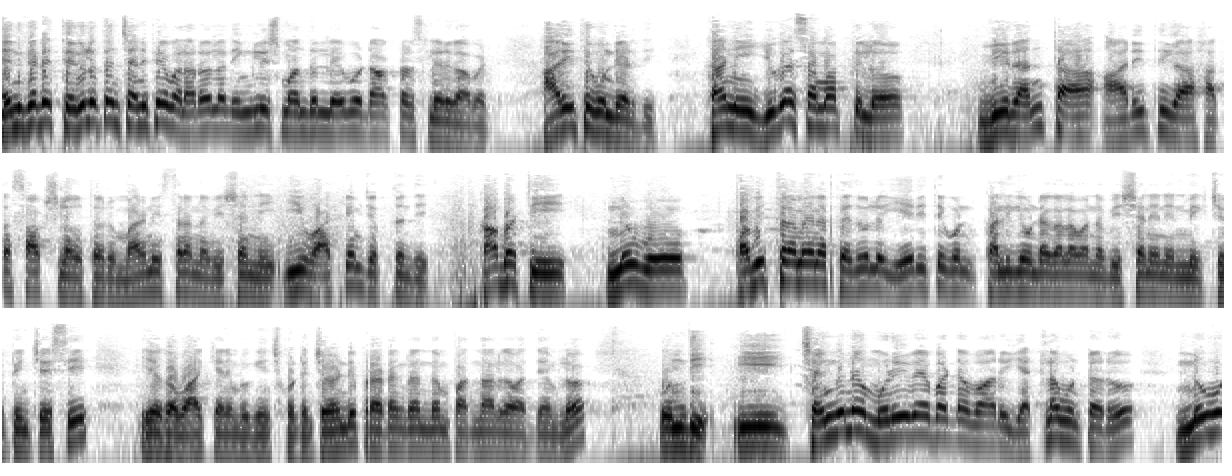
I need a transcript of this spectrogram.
ఎందుకంటే తెగులతో చనిపోయేవాళ్ళు. ఆ రోజుల్లో ఇంగ్లీష్ మందులు లేవు డాక్టర్స్ లేరు కాబట్టి. ఆ రీతిగా ఉండేది. కానీ యుగ సమాప్తిలో వీరంతా ఆ రీతిగా హతసాక్షులు అవుతారు మరణిస్తారన్న విషయాన్ని ఈ వాక్యం చెప్తుంది. కాబట్టి నువ్వు పవిత్రమైన పెదవులు ఏ రీతి కలిగి ఉండగలవన్న విషయాన్ని నేను మీకు చూపించేసి ఈ యొక్క వాక్యాన్ని ముగించుకుంటాను. చూడండి ప్రకటన గ్రంథం పద్నాలుగో అధ్యాయంలో ఉంది. ఈ చెంగున మునివేయబడ్డ వారు ఎట్లా ఉంటారు? నువ్వు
